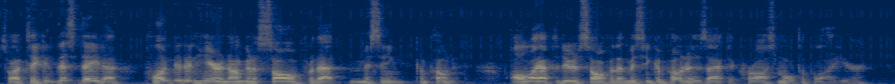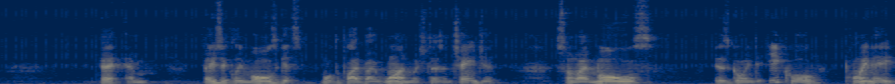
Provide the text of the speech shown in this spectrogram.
So I've taken this data, plugged it in here, and now I'm going to solve for that missing component. All I have to do to solve for that missing component is I have to cross multiply here. Okay, and basically moles gets multiplied by 1, which doesn't change it. So my moles is going to equal 0.8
